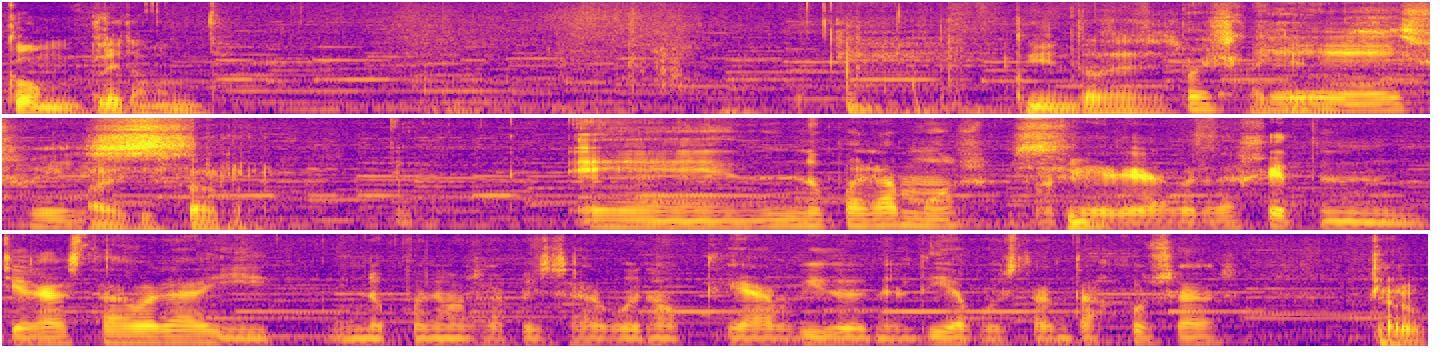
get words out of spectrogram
Completamente. Y entonces pues hay, que, que, eso es hay que estar. Eh, no paramos porque Sí. la verdad es que llega hasta ahora y nos ponemos a pensar bueno que ha habido en el día pues tantas cosas Claro.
